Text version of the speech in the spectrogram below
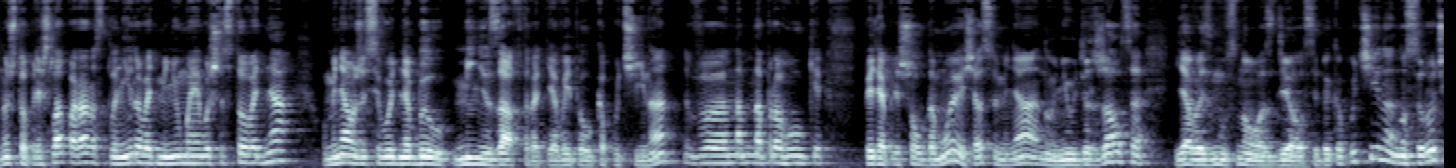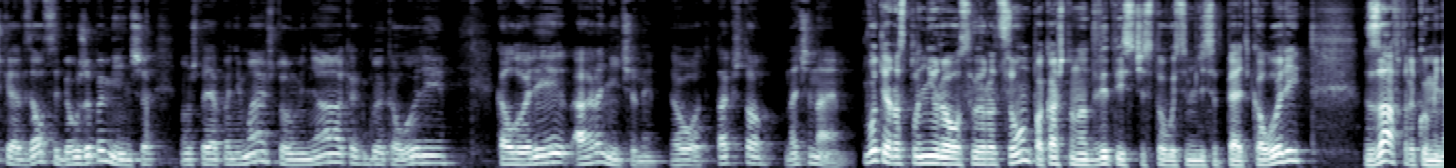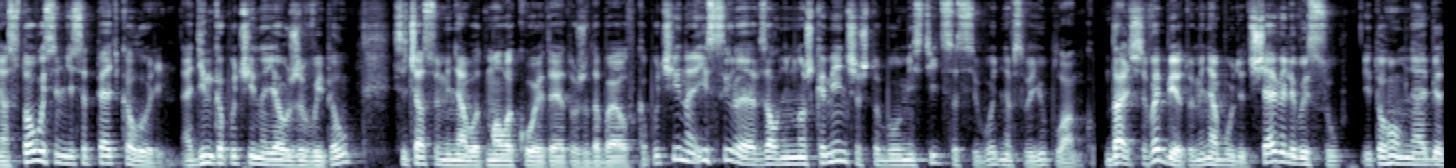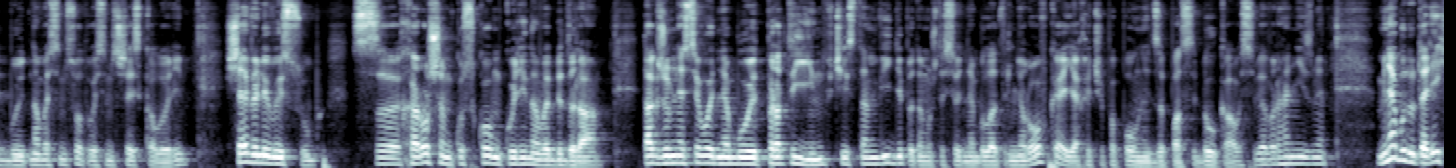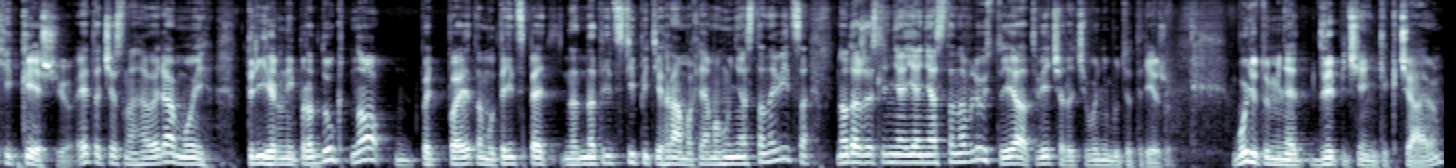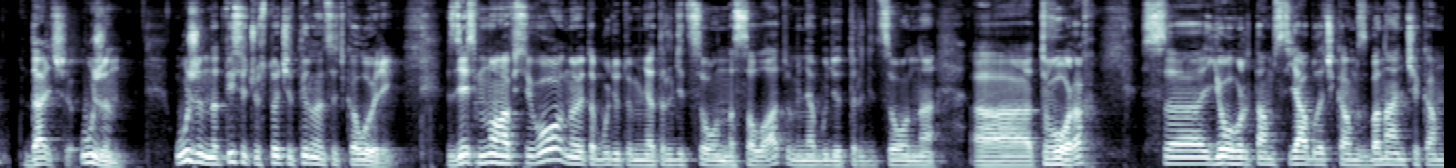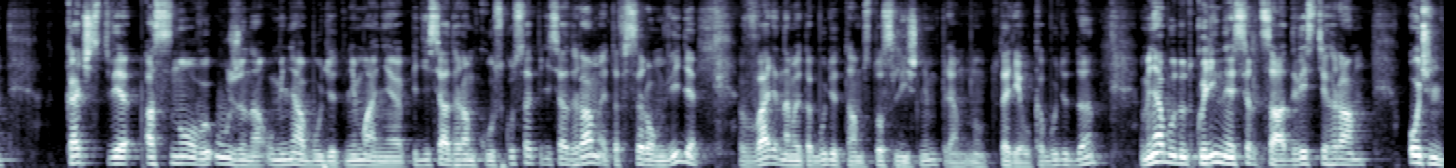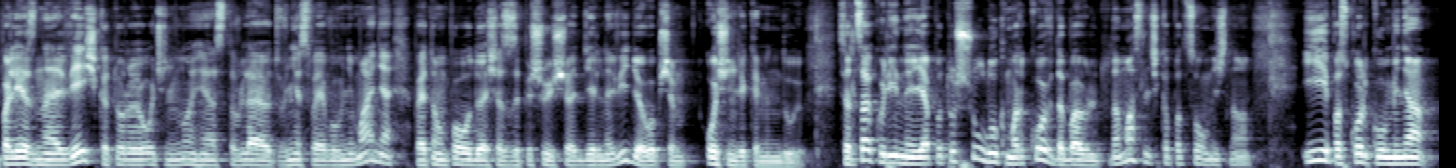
Ну что, пришла пора распланировать меню моего шестого дня. У меня уже сегодня был мини-завтрак, я выпил капучино в, на, на прогулке. Теперь я пришел домой, и сейчас у меня, ну, не удержался. Я возьму снова, сделал себе капучино, но сырочка я взял себе уже поменьше. Потому что я понимаю, что у меня, как бы, калории калории ограничены. Вот, так что начинаем. Вот я распланировал свой рацион пока что на 2185 калорий. Завтрак у меня 185 калорий. Один капучино я уже выпил. Сейчас у меня вот молоко, это я тоже добавил в капучино. И сыра я взял немножко меньше, чтобы уместиться сегодня в свою планку. Дальше в обед у меня будет щавелевый суп. Итого у меня обед будет на 886 калорий. Щавелевый суп с хорошим куском куриного бедра. Также у меня сегодня будет протеин в чистом виде, потому что сегодня была тренировка, и я хочу пополнить запасы белка у себя в организме. У меня будут орехи кэшью. Это, честно говоря, мой триггерный продукт, но поэтому 35, на 35 граммах я могу не остановиться. Но даже если я не остановлюсь, то я от вечера чего-нибудь отрежу. Будет у меня две печеньки к чаю. Дальше ужин. Ужин на 1114 калорий. Здесь много всего, но это будет у меня традиционно салат, у меня будет традиционно э, творог с йогуртом, с яблочком, с бананчиком. В качестве основы ужина у меня будет, внимание, 50 грамм кускуса. 50 грамм это в сыром виде. В вареном это будет там 100 с лишним. Прям, ну, тарелка будет, да. У меня будут куриные сердца 200 грамм. Очень полезная вещь, которую очень многие оставляют вне своего внимания. По этому поводу я сейчас запишу еще отдельное видео. В общем, очень рекомендую. Сердца куриные я потушу, лук, морковь, добавлю туда маслечко подсолнечного. И поскольку у меня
